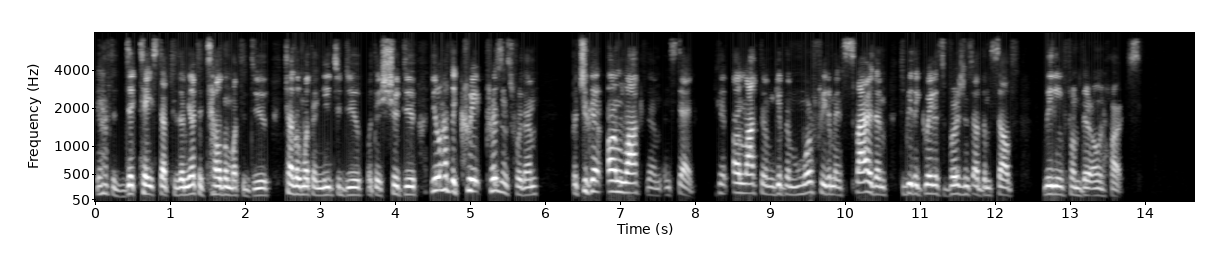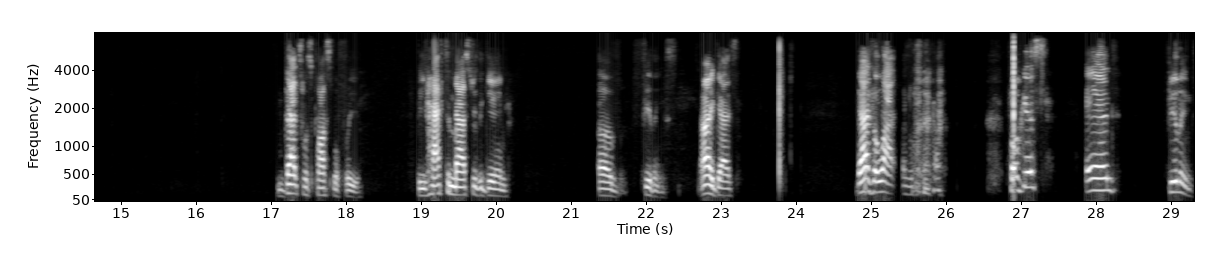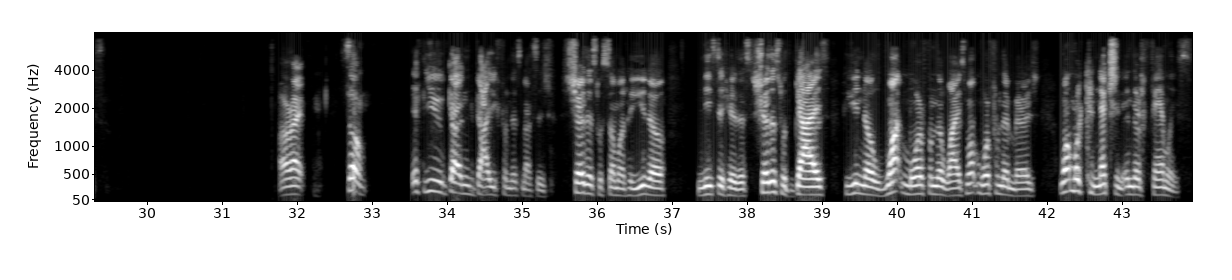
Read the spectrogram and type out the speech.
You have to dictate stuff to them. You have to tell them what to do, tell them what they need to do, what they should do. You don't have to create prisons for them but you can unlock them instead. Can unlock them, give them more freedom, inspire them to be the greatest versions of themselves, leading from their own hearts. That's what's possible for you. But you have to master the game of feelings. All right, guys. That's a lot. Focus and feelings. All right. So, if you've gotten value from this message, share this with someone who you know needs to hear this. Share this with guys who you know want more from their wives, want more from their marriage, want more connection in their families.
